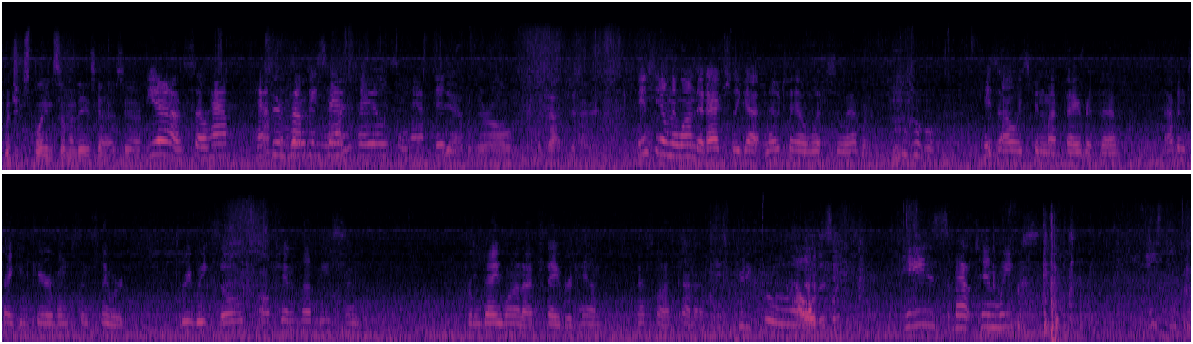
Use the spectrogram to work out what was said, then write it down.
Which explains some of these guys, yeah. Yeah, so half half there the puppies than have tails and half didn't. Yeah, but they're all adopted. He's the only one that actually got no tail whatsoever. Hmm. He's always been my favorite, though. I've been taking care of them since they were three weeks old, all ten puppies, and from day one I've favored him. That's why I kind of. He's pretty cool. How old is he? He's about ten weeks. Hey, Snoopy,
